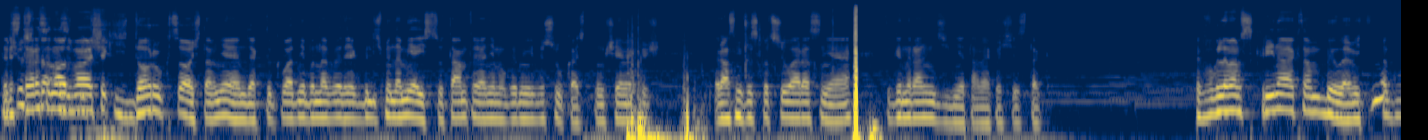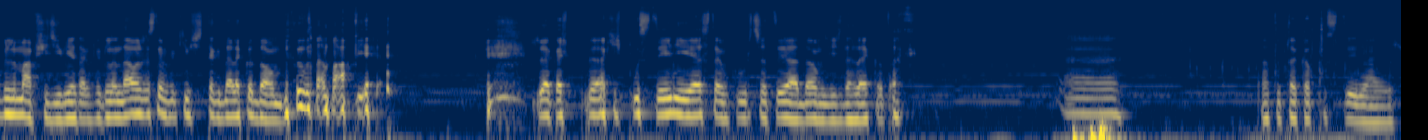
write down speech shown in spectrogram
Ta Musimy restauracja to nazywała się jakiś Doruk coś tam, nie wiem jak dokładnie, bo nawet jak byliśmy na miejscu tam, to ja nie mogłem jej wyszukać, tylko musiałem jakoś, raz mi wyskoczyła, raz nie. To generalnie dziwnie tam jakoś jest tak... Tak w ogóle mam screena jak tam byłem i to na Google Mapsie dziwnie tak wyglądało, że jestem w jakimś tak daleko dom był na mapie. że jakaś, na jakiejś pustyni jestem, kurczę ty, a dom gdzieś daleko, tak. e, A tu taka pustynia już.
